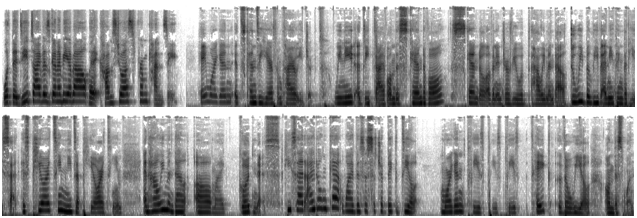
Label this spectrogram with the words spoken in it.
what the deep dive is going to be about, but it comes to us from Kenzie. Hey Morgan, it's Kenzie here from Cairo, Egypt. We need a deep dive on this scandal, scandal of an interview with Howie Mandel. Do we believe anything that he said? His PR team needs a PR team. And Howie Mandel, oh my goodness. He said, I don't get why this is such a big deal. Morgan, please, please, please take the wheel on this one.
